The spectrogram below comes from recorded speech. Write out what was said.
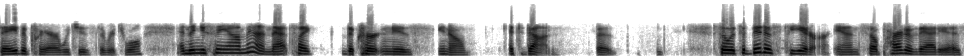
say the prayer, which is the ritual, and then you say amen. That's like the curtain is, you know, it's done. So it's a bit of theater, and so part of that is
